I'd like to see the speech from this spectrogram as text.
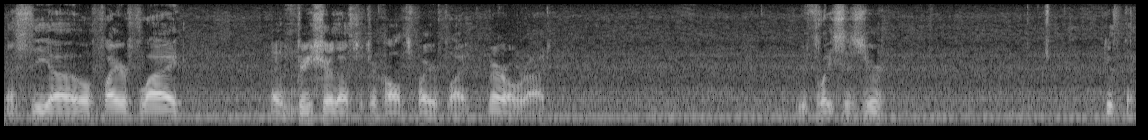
That's the uh, little Firefly. I'm pretty sure that's what they're called. It's Firefly ferro rod. Replaces your toothpick.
